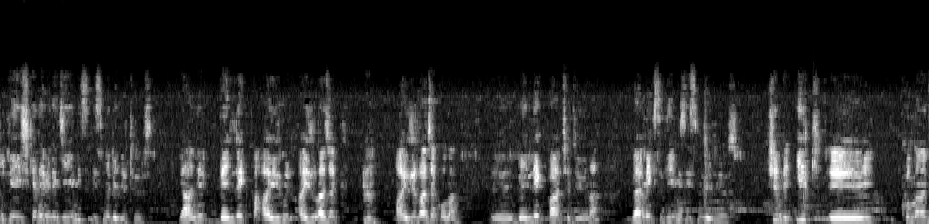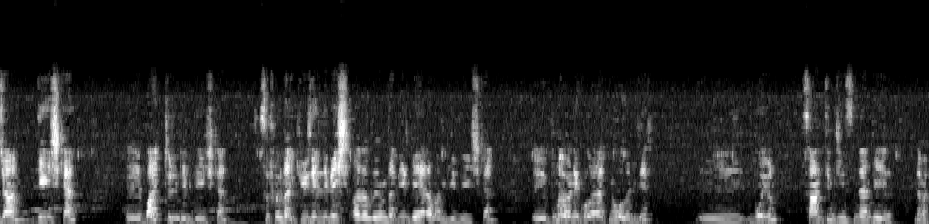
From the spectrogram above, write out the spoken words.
bu değişkene vereceğimiz ismi belirtiyoruz. Yani bellek ayrı, ayrılacak ayrılacak olan e, bellek parçacığına vermek istediğimiz ismi veriyoruz. Şimdi ilk e, kullanacağım değişken e, byte türünde bir değişken. 0 ile 255 aralığında bir değer alan bir değişken. E, buna örnek olarak ne olabilir? E, boyun santim cinsinden değeri. Değil mi?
